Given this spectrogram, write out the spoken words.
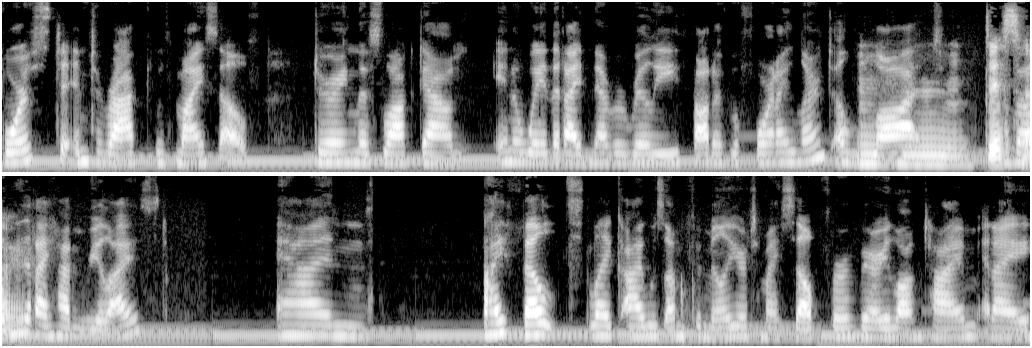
forced to interact with myself during this lockdown in a way that I'd never really thought of before. And I learned a mm-hmm. lot about me that I hadn't realized. And I felt like I was unfamiliar to myself for a very long time. And I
